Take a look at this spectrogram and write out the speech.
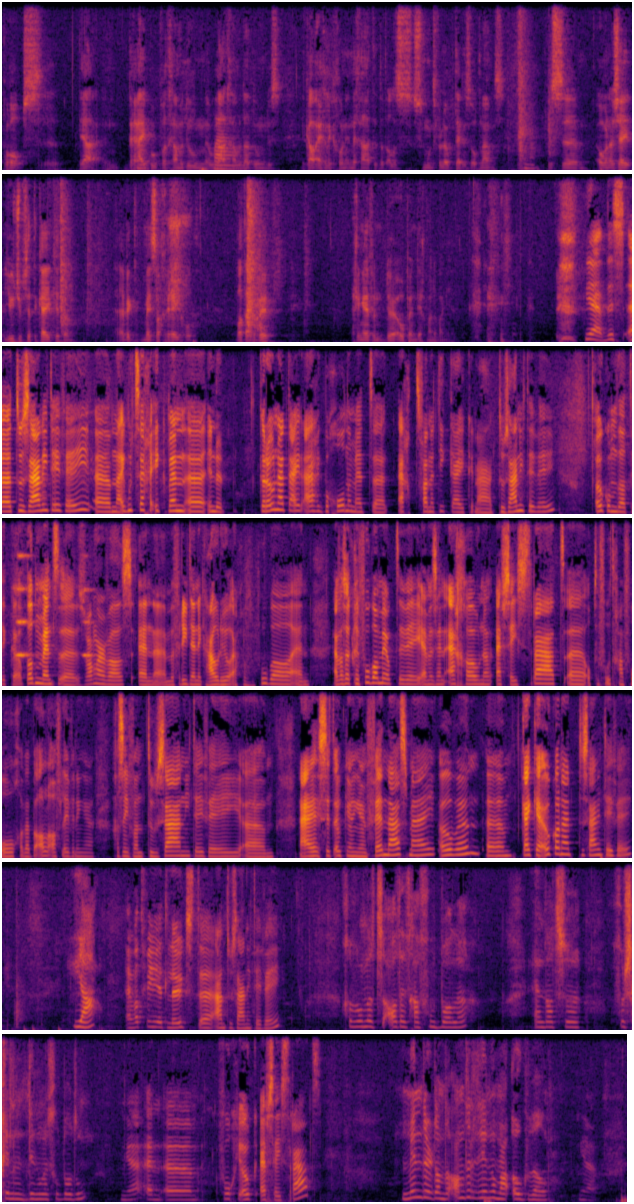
props, eh, ja, een draaiboek, wat gaan we doen, hoe laat gaan we dat doen. Dus ik hou eigenlijk gewoon in de gaten dat alles smooth verloopt tijdens de opnames. Ja. Dus, ehm, oh, en als jij YouTube zit te kijken, dan heb ik meestal geregeld wat daar gebeurt. Er ging even een deur open en dicht, maar dat maakt niet uit. Ja, dus eh Toezani TV. Eh, nou, ik moet zeggen, ik ben eh, in de coronatijd eigenlijk begonnen met eh, echt fanatiek kijken naar Toezani TV. Ook omdat ik eh, op dat moment eh, zwanger was en eh, mijn vriend en ik houden heel erg van voetbal. En er was ook geen voetbal meer op tv. En we zijn echt gewoon FC Straat op de voet gaan volgen. We hebben alle afleveringen gezien van Toezani TV. Ehm nou, er zit ook een fan naast mij, Owen. Ehm, kijk jij ook al naar Toezani TV? Ja, En wat vind je het leukst aan Toezani TV? gewoon dat ze altijd gaan voetballen. En dat ze verschillende dingen met voetbal doen. Ja, en ehm, volg je ook FC Straat? Minder dan de andere dingen, maar ook wel. Ja.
